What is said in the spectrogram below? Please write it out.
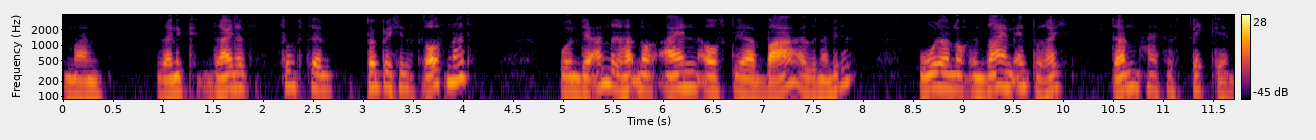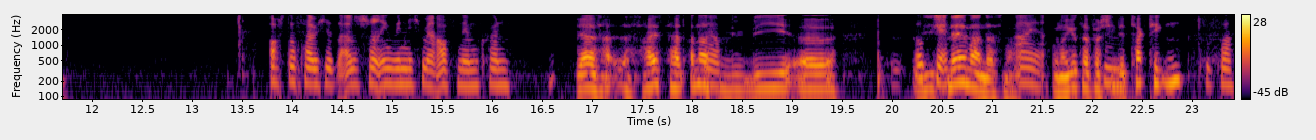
man seine, seine 15 Pömpelchens draußen hat und der andere hat noch einen auf der Bar, also in der Mitte, oder noch in seinem Endbereich, dann heißt das Backgammon. Auch das habe ich jetzt alles schon irgendwie nicht mehr aufnehmen können. Ja, das, das heißt halt anders, Ja. wie, wie, äh, wie Okay. schnell man das macht. Ah ja, Und dann gibt es halt verschiedene Hm. Taktiken super.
